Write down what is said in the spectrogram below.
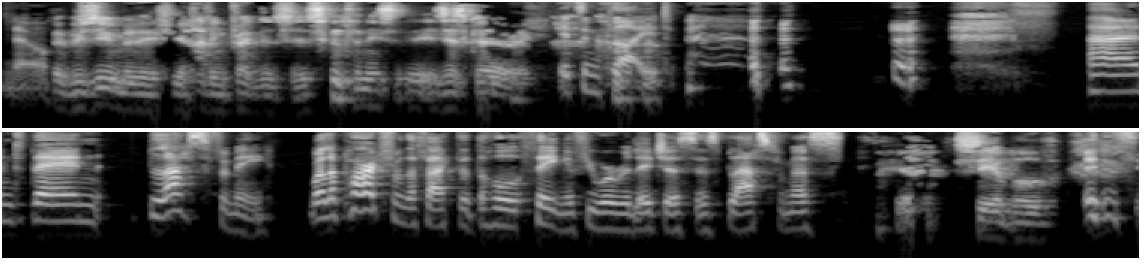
no. But presumably, if you're having pregnancies, then it's, it's occurring. It's implied. and then blasphemy. Well, apart from the fact that the whole thing, if you were religious, is blasphemous. See above. Yes.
